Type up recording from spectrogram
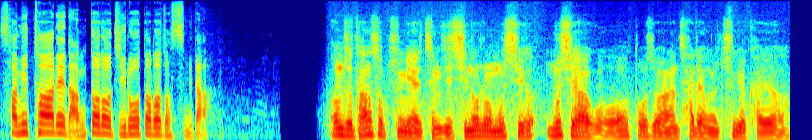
4m 아래 낭떠러지로 떨어졌습니다. 음주 단속 중에 정지 신호를 무시, 무시하고 도주한 차량을 추격하여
